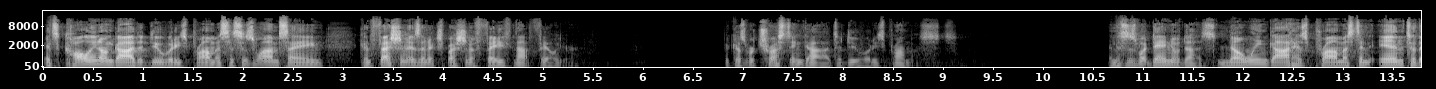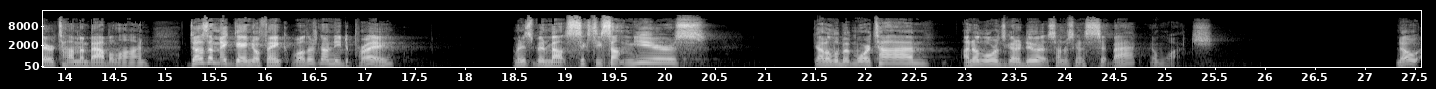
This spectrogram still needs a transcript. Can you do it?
it's calling on God to do what He's promised. This is why I'm saying confession is an expression of faith, not failure. Because we're trusting God to do what He's promised. And this is what Daniel does. Knowing God has promised an end to their time in Babylon, doesn't make Daniel think, well, there's no need to pray. I mean, it's been about 60 something years, got a little bit more time. I know the Lord's going to do it, so I'm just going to sit back and watch. No,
